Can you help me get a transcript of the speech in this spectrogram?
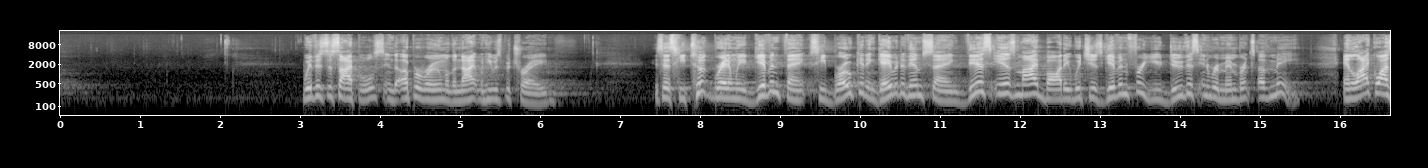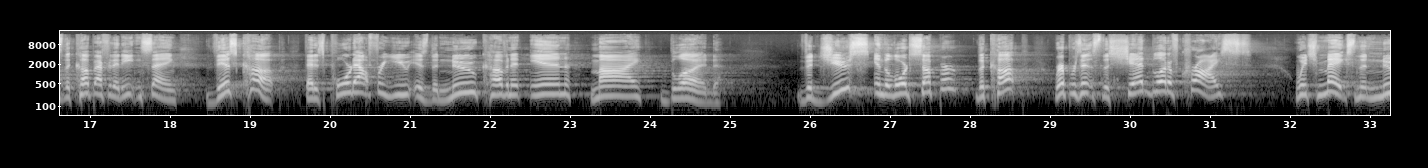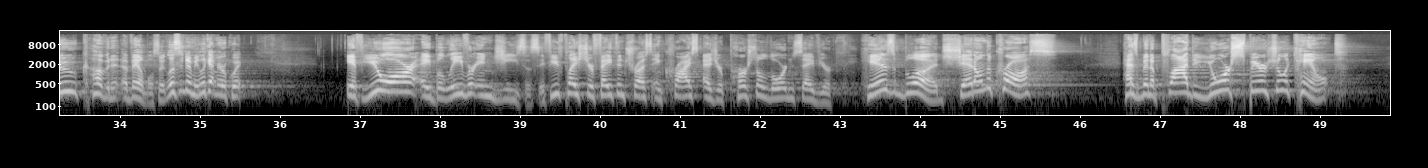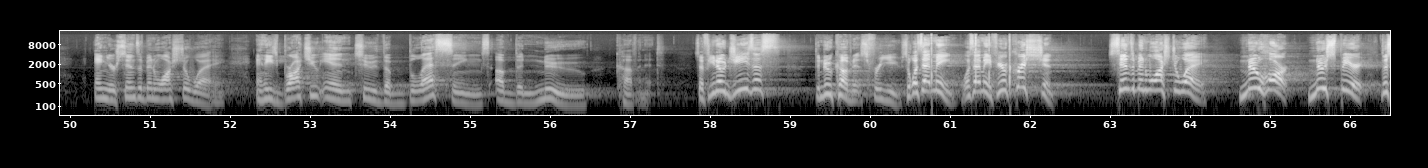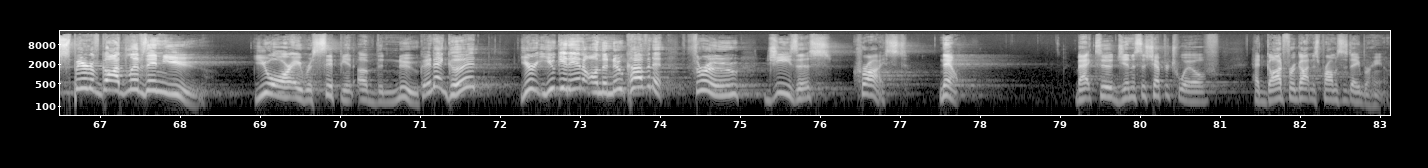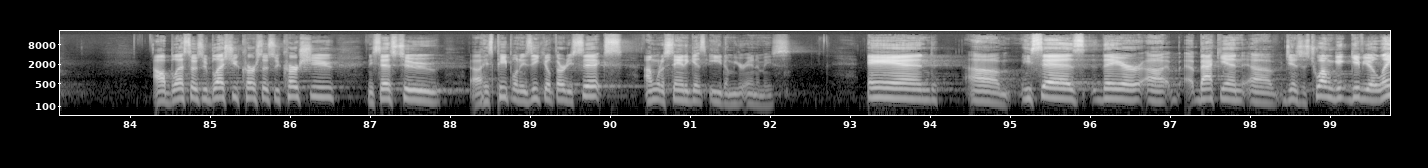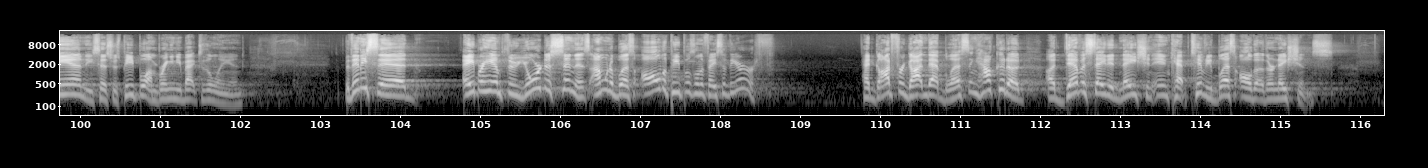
with his disciples in the upper room on the night when he was betrayed. It says, He took bread, and when he had given thanks, he broke it and gave it to them, saying, This is my body, which is given for you. Do this in remembrance of me. And likewise, the cup after they'd eaten, saying, This cup that is poured out for you is the new covenant in my blood. The juice in the Lord's Supper, the cup, represents the shed blood of Christ, which makes the new covenant available. So listen to me, look at me real quick. If you are a believer in Jesus, if you've placed your faith and trust in Christ as your personal Lord and Savior, His blood shed on the cross has been applied to your spiritual account, and your sins have been washed away. And He's brought you into the blessings of the new covenant. So if you know Jesus, the new covenant's for you. So what's that mean? What's that mean? If you're a Christian, sins have been washed away, new heart, new spirit. The Spirit of God lives in you. You are a recipient of the new. Isn't that good? You're, you get in on the new covenant through Jesus Christ. Now, back to Genesis chapter 12. Had God forgotten his promises to Abraham? I'll bless those who bless you, curse those who curse you. And he says to uh, his people in Ezekiel 36, I'm going to stand against Edom, your enemies. And um, he says there, uh, back in uh, Genesis 12, I'm going to give you a land. He says to his people, I'm bringing you back to the land. But then he said, Abraham, through your descendants, I'm going to bless all the peoples on the face of the earth. Had God forgotten that blessing? How could a, a devastated nation in captivity bless all the other nations?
